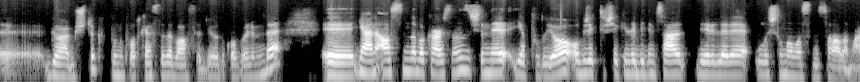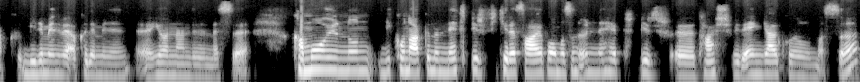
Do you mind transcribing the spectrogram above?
e, görmüştük. Bunu podcast'ta da bahsediyorduk o bölümde. E, yani aslında bakarsanız işte ne yapılıyor? Objektif şekilde bilimsel verilere ulaşılmamasını sağlamak, bilimin ve akademinin e, yönlendirilmesi, kamuoyunun bir konu hakkında net bir fikire sahip olmasının önüne hep bir e, taş, bir engel konulması.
